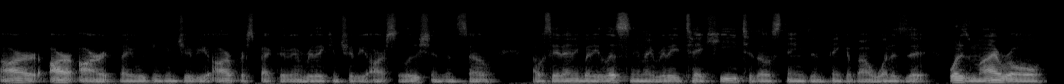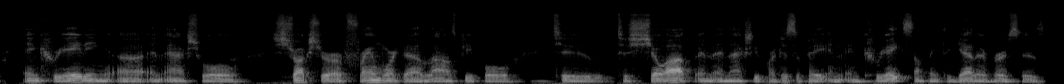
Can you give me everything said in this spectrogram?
our our art like we can contribute our perspective and really contribute our solutions. And so I would say to anybody listening, like really take heed to those things and think about what is it, what is my role in creating uh, an actual structure or framework that allows people to to show up and, and actually participate and, and create something together versus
